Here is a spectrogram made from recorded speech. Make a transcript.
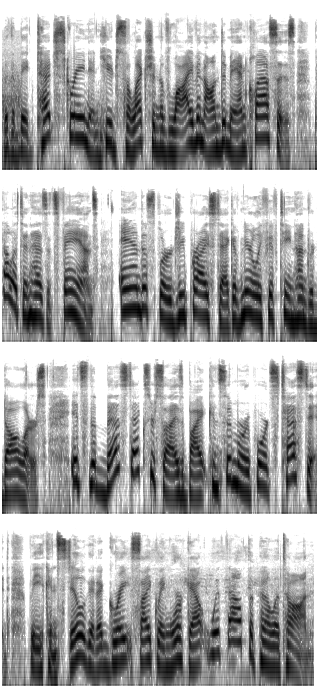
With a big touchscreen and huge selection of live and on demand classes, Peloton has its fans and a splurgy price tag of nearly $1,500. It's the best exercise bike Consumer Reports tested, but you can still get a great cycling workout without the Peloton.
